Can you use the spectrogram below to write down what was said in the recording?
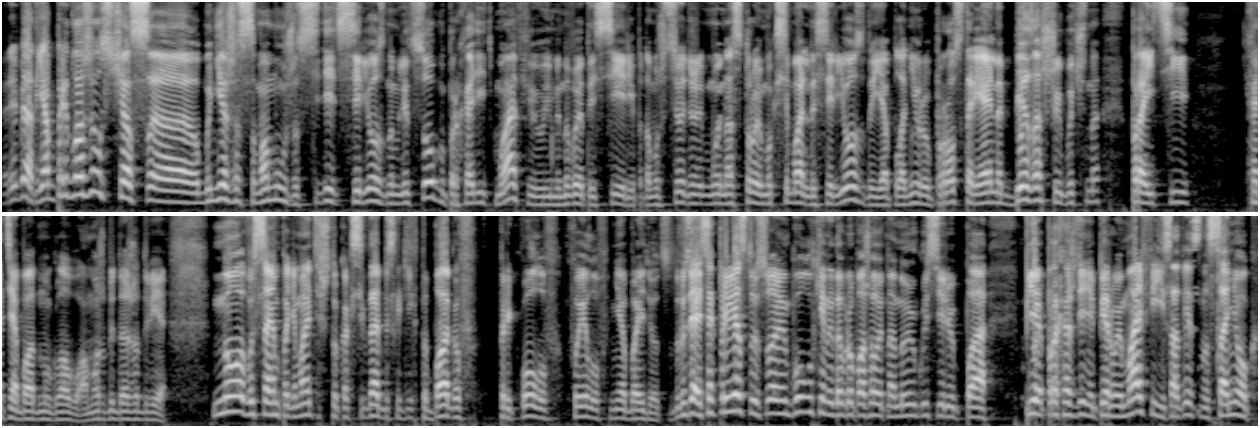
Ребят, я бы предложил сейчас э, мне же самому же сидеть с серьезным лицом и проходить мафию именно в этой серии, потому что сегодня мой настрой максимально серьезный, я планирую просто реально безошибочно пройти хотя бы одну главу, а может быть даже две. Но вы сами понимаете, что как всегда без каких-то багов, приколов, фейлов не обойдется. Друзья, всех приветствую, с вами Булкин и добро пожаловать на новую серию по прохождению первой мафии. И, соответственно, Санек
